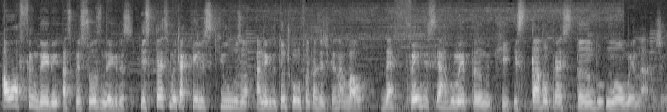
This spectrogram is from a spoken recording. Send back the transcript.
ao ofenderem as pessoas negras, especialmente aqueles que usam a negritude como fantasia de carnaval, defendem-se argumentando que estavam prestando uma homenagem.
